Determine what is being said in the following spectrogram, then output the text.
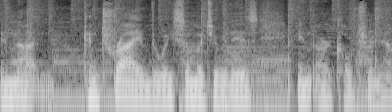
and not contrived the way so much of it is in our culture now.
